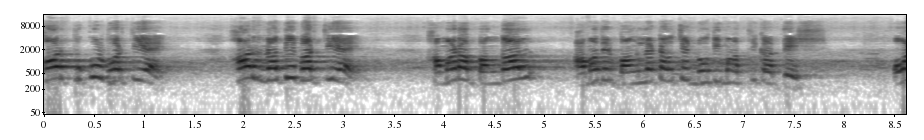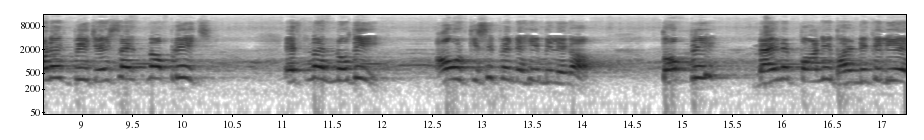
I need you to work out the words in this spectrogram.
हर पुकुर भरती है हर नदी भरती है हमारा बंगाल আমাদের বাংলাটা হচ্ছে নদী মাতৃকার দেশ অনেক ब्रिज ऐसा इतना ब्रिज इतना नदी और किसी पे नहीं मिलेगा तब भी मैंने पानी भरने के लिए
